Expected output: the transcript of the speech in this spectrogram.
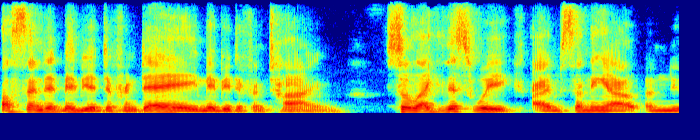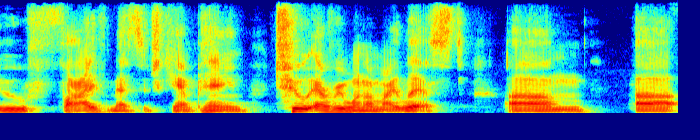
I'll send it maybe a different day, maybe a different time. So, like this week, I'm sending out a new five message campaign to everyone on my list. Um, uh,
